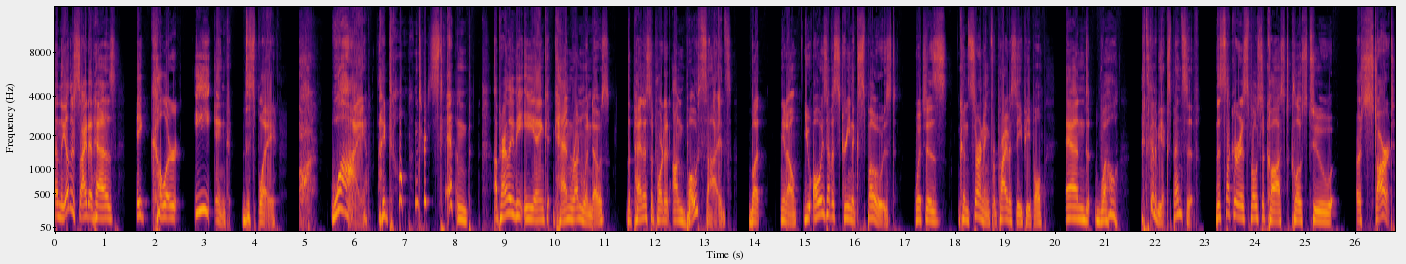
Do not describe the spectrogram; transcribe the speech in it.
And the other side, it has a color e ink display. Why? I don't understand. Apparently, the e ink can run Windows. The pen is supported on both sides, but you know, you always have a screen exposed, which is concerning for privacy people. And well, it's going to be expensive. This sucker is supposed to cost close to or start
